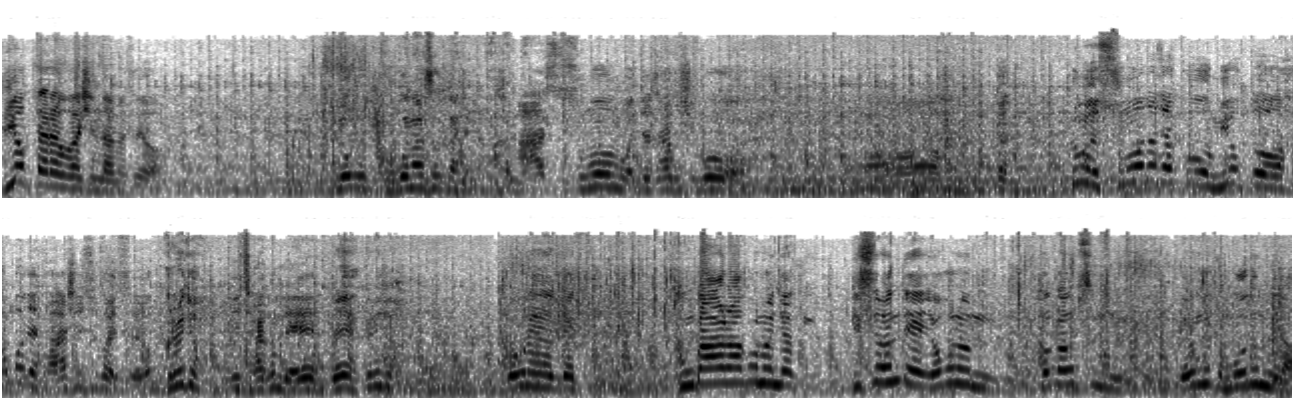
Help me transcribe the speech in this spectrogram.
미역 따라고 가신다면서요? 요거 보고 나서 가자. 아, 숭어 먼저 잡으시고. 어. 그러면 숭어도 잡고 미역도 한 번에 다 하실 수가 있어요? 그러죠. 이 작은 배에. 네, 그러죠. 요거는 이제 둥발하고는 이제 비슷한데 요거는 허가 없으면 이런 것도 못 옵니다.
